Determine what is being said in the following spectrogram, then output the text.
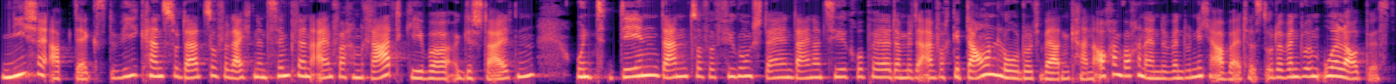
Nische abdeckst, wie kannst du dazu vielleicht einen simplen, einfachen Ratgeber gestalten und den dann zur Verfügung stellen deiner Zielgruppe, damit er einfach gedownloadet werden kann, auch am Wochenende, wenn du nicht arbeitest oder wenn du im Urlaub bist.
